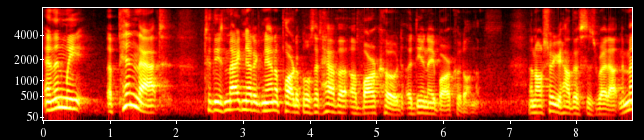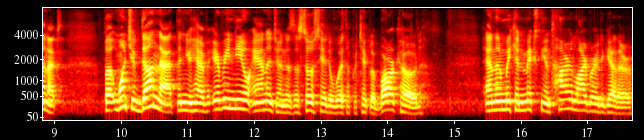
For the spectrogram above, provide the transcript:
And then we append that to these magnetic nanoparticles that have a, a barcode, a DNA barcode on them. And I'll show you how this is read out in a minute. But once you've done that, then you have every neoantigen is associated with a particular barcode, and then we can mix the entire library together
